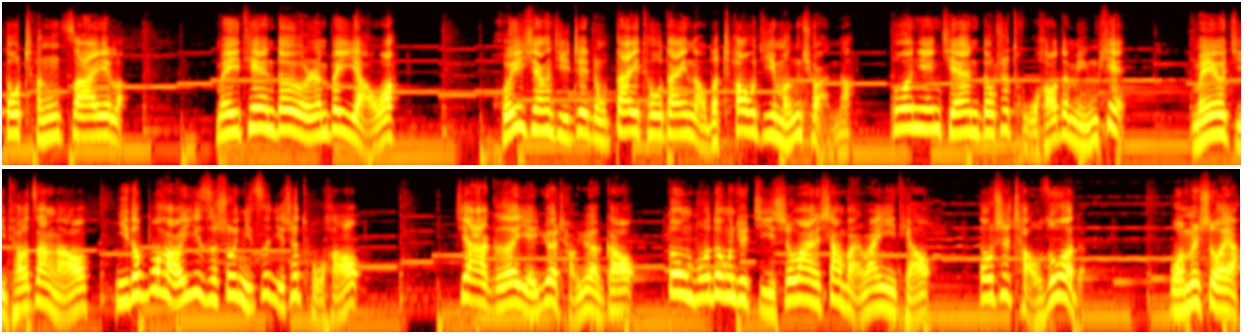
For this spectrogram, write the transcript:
都成灾了，每天都有人被咬啊！回想起这种呆头呆脑的超级猛犬呐，多年前都是土豪的名片。没有几条藏獒，你都不好意思说你自己是土豪，价格也越炒越高，动不动就几十万、上百万一条，都是炒作的。我们说呀，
